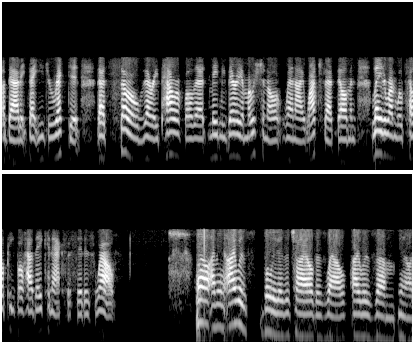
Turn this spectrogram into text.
about it that you directed that's so very powerful that made me very emotional when I watched that film. And later on, we'll tell people how they can access it as well. Well, I mean, I was bullied as a child as well. I was, um, you know,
